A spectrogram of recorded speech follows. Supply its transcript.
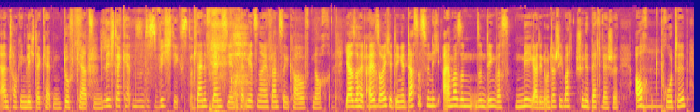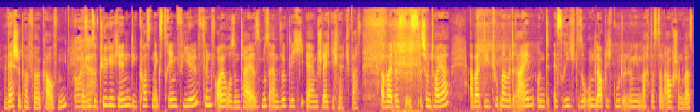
I'm talking Lichterketten, Duftkerzen. Lichterketten sind das Wichtigste. Kleine Pflänzchen. Ich habe mir jetzt eine neue Pflanze gekauft noch. Ja, so halt all solche Dinge. Das ist, finde ich, einmal so ein, so ein Ding, was mega den Unterschied macht. Schöne Bettwäsche. Auch mhm. Pro-Tipp, Wäscheparfum kaufen. Oh, da ja. sind so Kügelchen, die kosten extrem viel. Fünf Euro so ein Teil. Also es muss einem wirklich ähm, schlecht gehen. Spaß. Aber das ist ist schon teuer, aber die tut man mit rein und es riecht so unglaublich gut und irgendwie macht das dann auch schon was.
